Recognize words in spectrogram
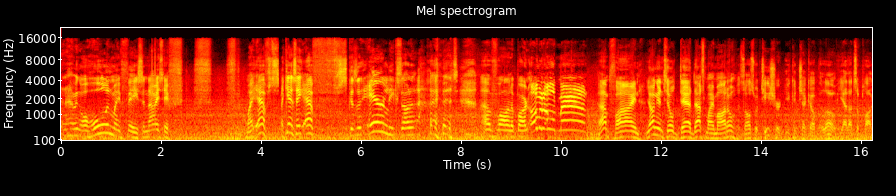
And having a hole in my face. And now I say my F's. I can't say F's because the air leaks out. I'm falling apart. I'm an old man. I'm fine. Young until dead. That's my motto. It's also a t-shirt you can check out below. Yeah, that's a plug.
